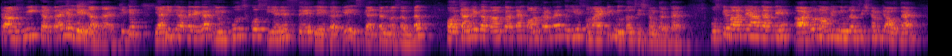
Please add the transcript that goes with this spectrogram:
ट्रांसमिट करता है या ले जाता है, ठीक है? यानी क्या करेगा? इम्पुल्स को सीएनएस से लेकर के स्केल्टन मसल तक पहुँचाने का काम करता है। कौन करता है? तो ये सोमैटिक न्यूरल सिस्टम करता है। उसके बाद में आ जाते हैं ऑटोनॉमिक न्यूरल सिस्टम क्या होता है?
